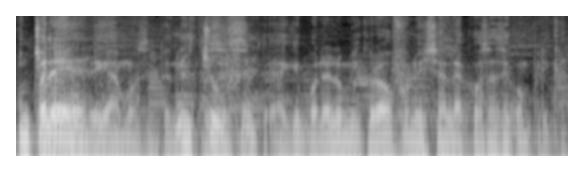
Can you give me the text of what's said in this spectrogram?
Enchufe. pre, digamos, ¿entendés? Entonces hay que ponerle un micrófono y ya la cosa se complica.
